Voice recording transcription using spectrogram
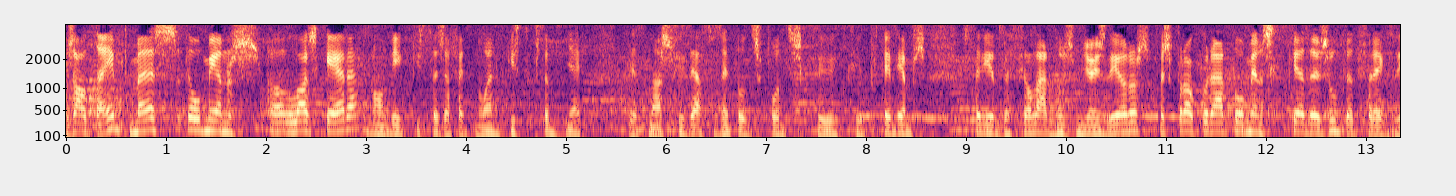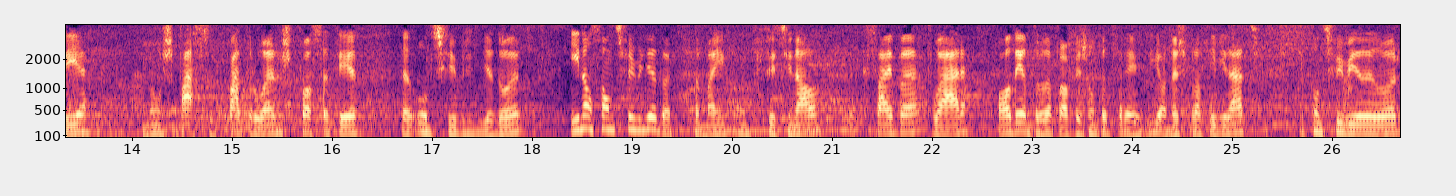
já o têm, mas pelo menos a lógica era, não digo que isto seja feito no ano, porque isto custa muito dinheiro, se nós fizéssemos em todos os pontos que, que pretendemos, estaríamos a falar de uns milhões de euros, mas procurar pelo menos que cada junta de freguesia, num espaço de quatro anos, possa ter uh, um desfibrilhador e não só um desfibrilhador, também um profissional que saiba atuar ou dentro da própria junta de freguesia ou nas proximidades e com um desfibrilhador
